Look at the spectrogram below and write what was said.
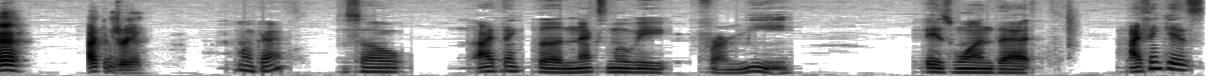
eh, I can dream. Okay, so I think the next movie for me is one that I think is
